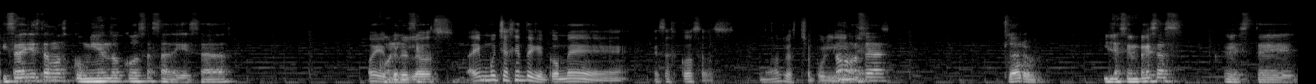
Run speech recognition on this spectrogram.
Quizás ya estamos comiendo cosas aderezadas. Oye, pero insectos. los, hay mucha gente que come esas cosas, ¿no? Los chapulines. No, o sea, Claro. y las empresas este,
